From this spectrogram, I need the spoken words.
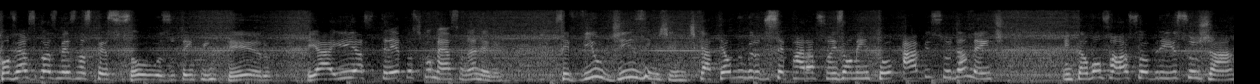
Conversa com as mesmas pessoas o tempo inteiro. E aí as tretas começam, né, Neri? Você viu? Dizem, gente, que até o número de separações aumentou absurdamente. Então vamos falar sobre isso já.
